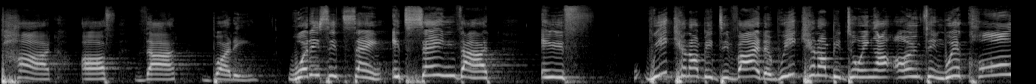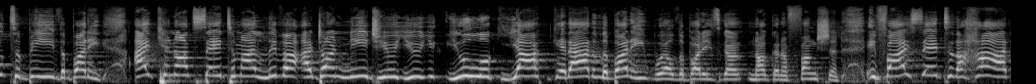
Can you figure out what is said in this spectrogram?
part of that body. What is it saying? It's saying that if we cannot be divided. We cannot be doing our own thing. We're called to be the body. I cannot say to my liver, I don't need you. You, you, you look yuck, get out of the body. Well, the body's not going to function. If I said to the heart,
